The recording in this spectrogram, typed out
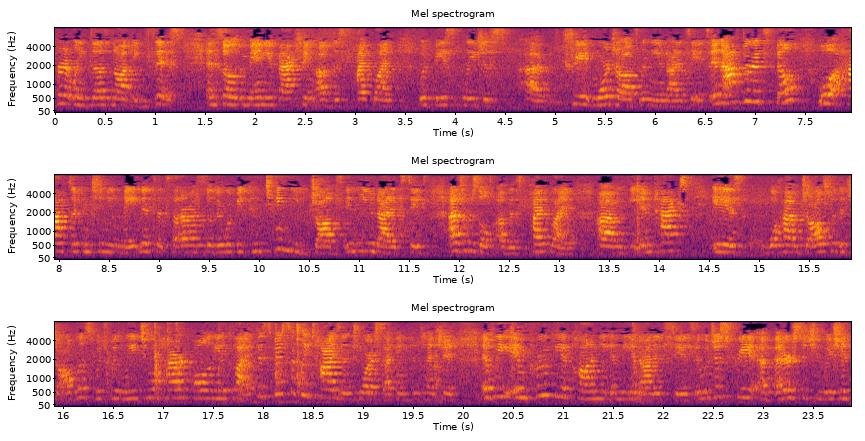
currently does not exist. And so the manufacturing of this pipeline would basically just uh, create more jobs in the United States. And after it's built, we'll have to continue maintenance, etc. So there would be continued jobs in the United States as a result of this pipeline. Um, the impact is we'll have jobs for the jobless, which would lead to a higher quality of life. This basically ties into our second contention. If we improve the economy in the United States, it would just create a better situation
